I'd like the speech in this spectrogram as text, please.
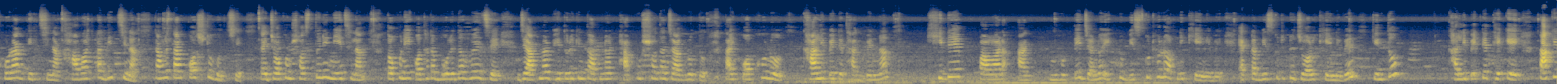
খোরাক দিচ্ছি না, খাবারটা দিচ্ছি না। তাহলে তার কষ্ট হচ্ছে। তাই যখন সস্তনী নিয়েছিলাম, তখন এই কথাটা বলে দেওয়া হয়েছে যে আপনার ভেতরে কিন্তু আপনার ঠাকুর সদা জাগ্রত। তাই কখনো খালি পেটে থাকবেন না। খিদে পাওয়ার আগ মুহূর্তেই যেন একটু বিস্কুট হলেও আপনি খেয়ে নেবেন। একটা বিস্কুট একটু জল খেয়ে নেবেন, কিন্তু খালি পেটে থেকে তাকে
